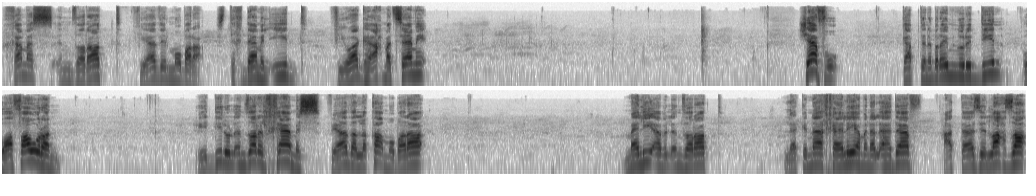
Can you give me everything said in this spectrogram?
خمس انذارات في هذه المباراة. استخدام الإيد في وجه أحمد سامي. شافوا كابتن إبراهيم نور الدين وفورا يديله الانذار الخامس في هذا اللقاء مباراة. مليئة بالانذارات لكنها خالية من الأهداف حتى هذه اللحظة.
